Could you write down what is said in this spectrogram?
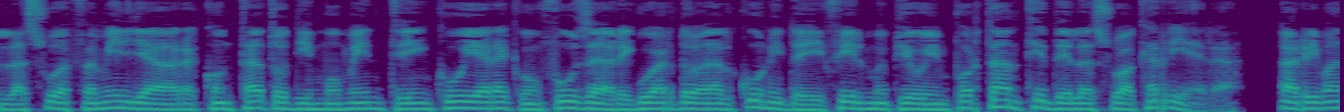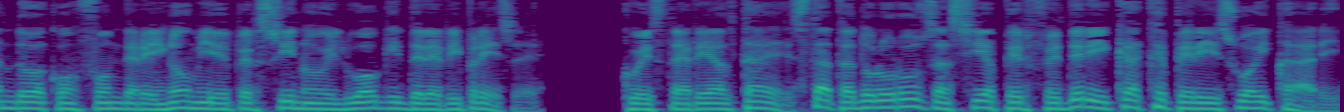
La sua famiglia ha raccontato di momenti in cui era confusa riguardo a alcuni dei film più importanti della sua carriera, arrivando a confondere i nomi e persino i luoghi delle riprese. Questa realtà è stata dolorosa sia per Federica che per i suoi cari,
